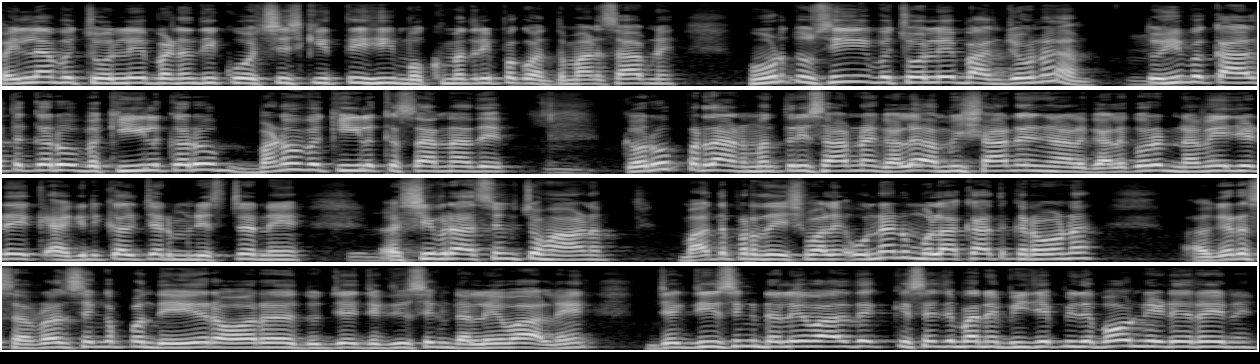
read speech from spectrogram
ਪਹਿਲਾਂ ਵਿਚੋਲੇ ਬਣਨ ਦੀ ਕੋਸ਼ਿਸ਼ ਕੀਤੀ ਸੀ ਮੁੱਖ ਮੰਤਰੀ ਭਗਵੰਤ ਮਾਨ ਸਾਹਿਬ ਨੇ। ਹੁਣ ਤੁਸੀਂ ਵਿਚੋਲੇ ਬਣ ਜਾਓ ਨਾ, ਤੁਸੀਂ ਵਕਾਲਤ ਕਰੋ, ਵਕੀਲ ਕਰੋ, ਬਣੋ ਵਕੀਲ ਕਿਸਾਨਾਂ ਦੇ। ਕਰੋ ਪ੍ਰਧਾਨ ਮੰਤਰੀ ਸਾਹਿਬ ਨਾਲ ਗੱਲ, ਅਮਿਤ ਸ਼ਾਹ ਨੇ ਨਾਲ ਗੱਲ ਕਰੋ। ਨਵੇਂ ਜਿਹੜੇ ਐਗਰੀਕਲਚਰ ਮਿਨਿਸਟਰ ਨੇ ਸ਼ਿਵਰਾਜ ਸਿੰਘ ਚੌਹਾਨ, ਮੱਧ ਪ੍ਰਦੇਸ਼ ਵਾਲੇ, ਉਹਨਾਂ ਨੂੰ ਮੁਲਾਕਾਤ ਕਰਵਾਉਣ ਅਗਰ ਸਰਵਨ ਸਿੰਘ ਪੰਦੇਰ ਔਰ ਦੂਜੇ ਜਗਜੀਤ ਸਿੰਘ ਡੱਲੇਵਾਲ ਨੇ ਜਗਜੀਤ ਸਿੰਘ ਡੱਲੇਵਾਲ ਦੇ ਕਿਸੇ ਜ਼ਮਾਨੇ ਬੀਜੇਪੀ ਦੇ ਬਹੁਤ ਨੇੜੇ ਰਹੇ ਨੇ।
